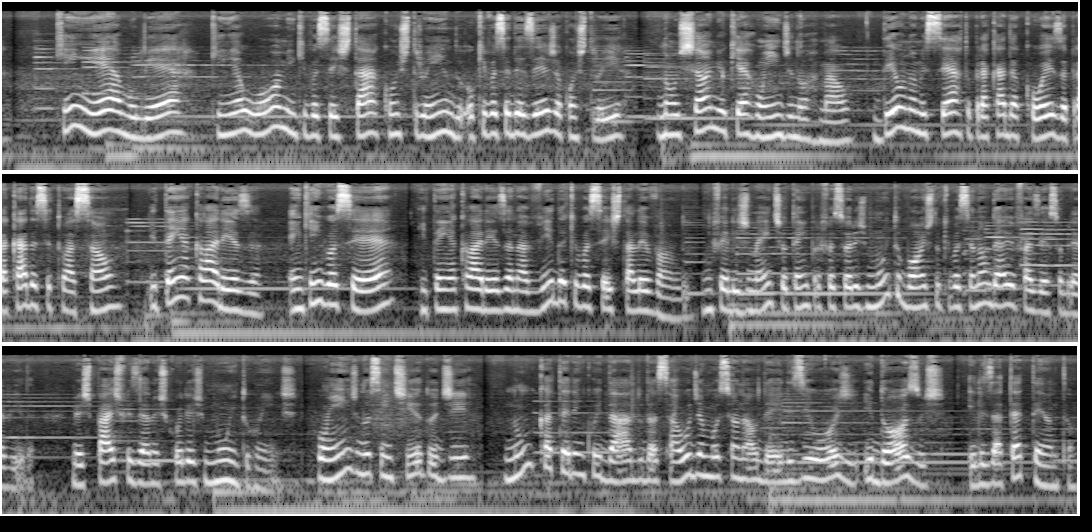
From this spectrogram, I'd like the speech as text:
Quem é a mulher quem é o homem que você está construindo ou que você deseja construir? Não chame o que é ruim de normal. Dê o nome certo para cada coisa, para cada situação e tenha clareza em quem você é e tenha clareza na vida que você está levando. Infelizmente, eu tenho professores muito bons do que você não deve fazer sobre a vida. Meus pais fizeram escolhas muito ruins. Ruins no sentido de nunca terem cuidado da saúde emocional deles e hoje, idosos, eles até tentam,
